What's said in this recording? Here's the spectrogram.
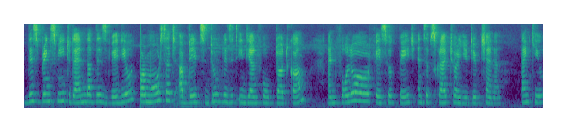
This brings me to the end of this video. For more such updates, do visit indianfolk.com and follow our Facebook page and subscribe to our YouTube channel. Thank you.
